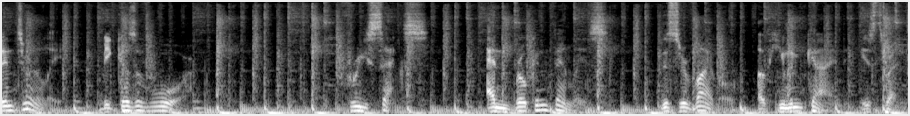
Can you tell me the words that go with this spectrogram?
internally, because of war, free sex, and broken families, the survival of humankind is threatened.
